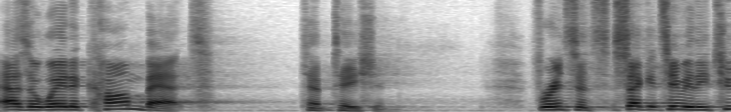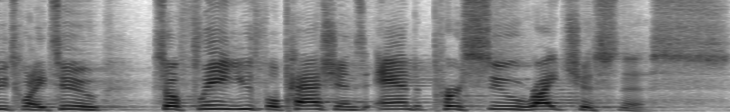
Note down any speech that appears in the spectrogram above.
as a way to combat temptation. For instance, 2 Timothy 2:22, so flee youthful passions and pursue righteousness.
